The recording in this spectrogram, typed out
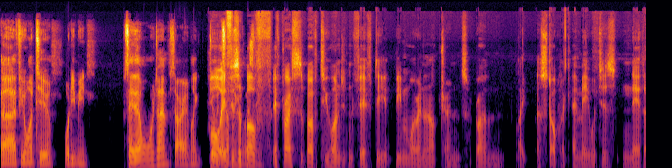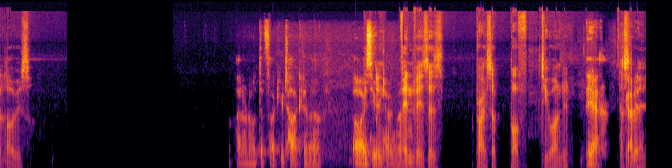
Uh, if you want to, what do you mean? Say that one more time. Sorry, I'm like. Well, if it's above, if price is above 250, it'd be more in an uptrend rather than like a stock like ME, which is near the lows. I don't know what the fuck you're talking about. Oh, I see what In you're talking about. Finviz is price above 200. Yeah. Got it.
